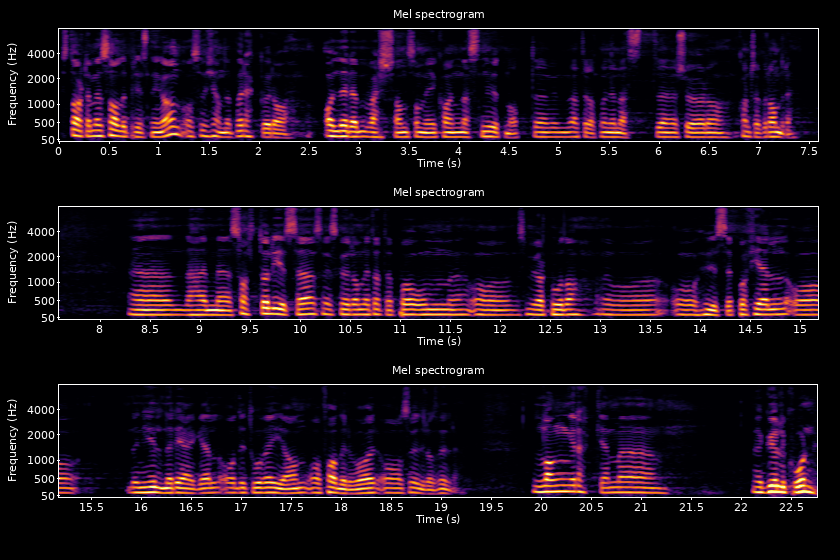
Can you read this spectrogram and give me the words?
Starter med saligprisningene, og så kommer det på rekke og rad. Alle de versene som vi kan nesten utenat eh, etter at man har lest eh, sjøl, og kanskje for andre. Det her med salt og lyset, som vi skal høre om litt etterpå, om, og, som vi har hørt nå, da, og, og huset på fjell, og den gylne regel og De to veiene og Fader vår osv. Lang rekke med, med gullkorn.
